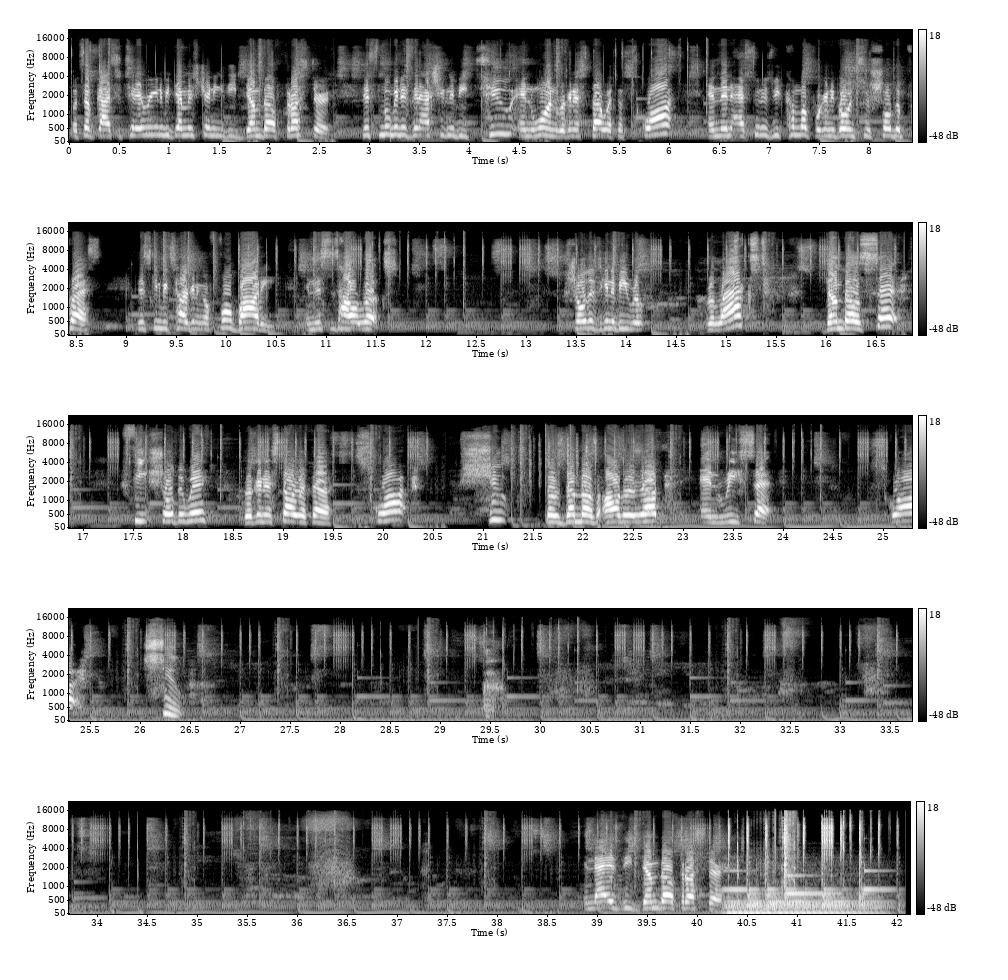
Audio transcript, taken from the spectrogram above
What's up guys? So today we're gonna be demonstrating the dumbbell thruster. This movement is actually gonna be two and one. We're gonna start with a squat, and then as soon as we come up, we're gonna go into a shoulder press. This is gonna be targeting a full body, and this is how it looks. Shoulders gonna be re relaxed, dumbbells set, feet shoulder width. We're gonna start with a squat, shoot those dumbbells all the way up, and reset. Squat, shoot. And that is the dumbbell thruster.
